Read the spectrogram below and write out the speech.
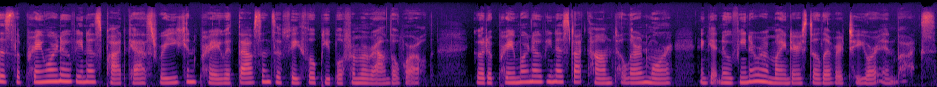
is the Pray More Novenas podcast where you can pray with thousands of faithful people from around the world. Go to praymorenovenas.com to learn more and get novena reminders delivered to your inbox.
